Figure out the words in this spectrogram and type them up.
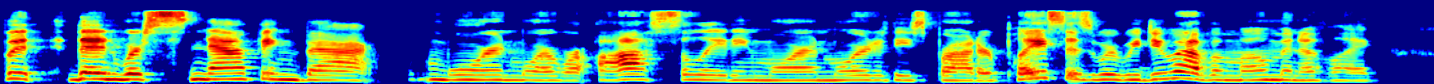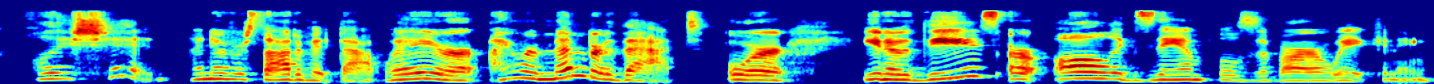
but then we're snapping back more and more. We're oscillating more and more to these broader places where we do have a moment of like, holy shit, I never thought of it that way, or I remember that, or, you know, these are all examples of our awakening.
